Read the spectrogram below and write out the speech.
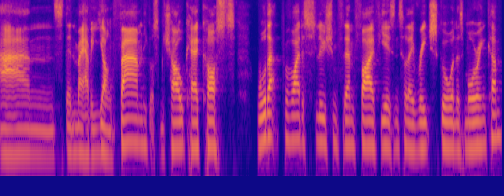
and then may have a young family, got some childcare costs. Will that provide a solution for them five years until they reach school and there's more income?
